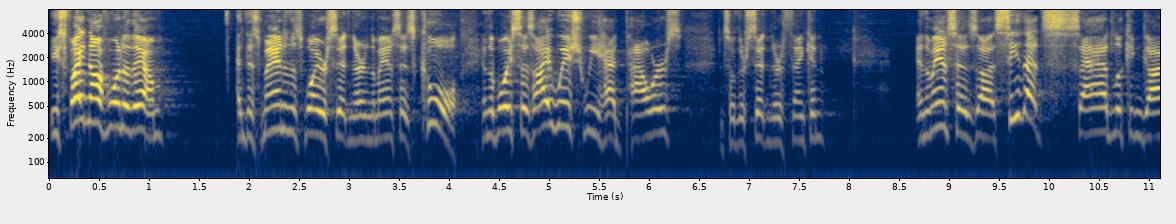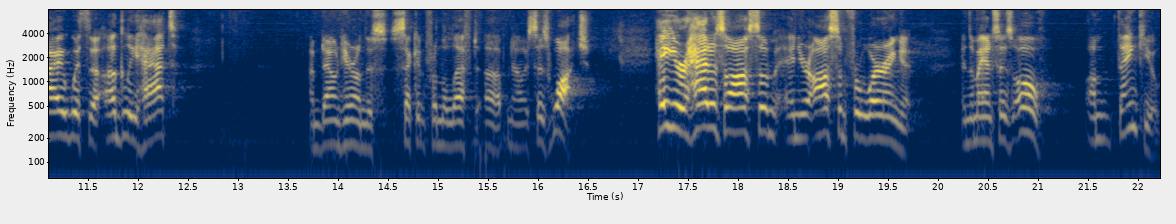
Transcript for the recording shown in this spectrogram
He's fighting off one of them, and this man and this boy are sitting there, and the man says, Cool. And the boy says, I wish we had powers. And so they're sitting there thinking. And the man says, uh, See that sad looking guy with the ugly hat? I'm down here on this second from the left up. Now it says, Watch. Hey, your hat is awesome, and you're awesome for wearing it. And the man says, Oh, um, thank you.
